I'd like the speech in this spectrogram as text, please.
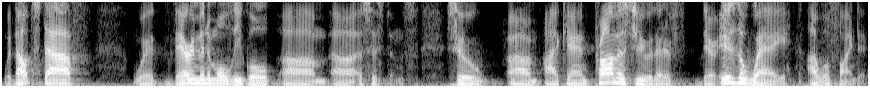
without staff, with very minimal legal um, uh, assistance. So um, I can promise you that if there is a way, I will find it.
